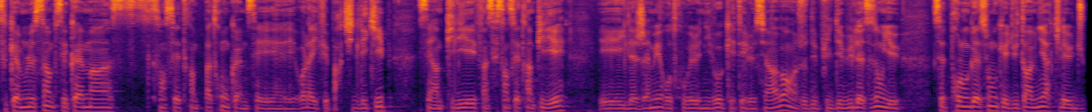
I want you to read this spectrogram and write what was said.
c'est quand même le simple, c'est quand même un- censé être un patron, quand même. C'est, voilà, il fait partie de l'équipe, c'est un pilier, enfin, c'est censé être un pilier, et il a jamais retrouvé le niveau qui était le sien avant. Je- depuis le début de la saison, il y a eu cette prolongation qui a eu du temps à venir, qu'il a eu du-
